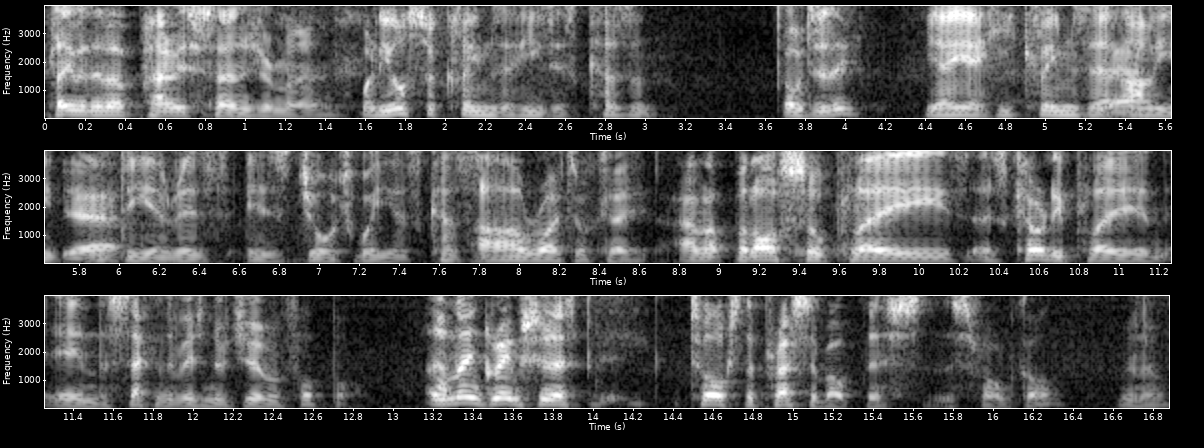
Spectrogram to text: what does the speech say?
played with him at Paris Saint Germain. Well, he also claims that he's his cousin. Oh, did he? Yeah, yeah, he claims that Yeah, Ali yeah. Dia is, is George Weah's cousin. Ah, right, okay. And uh, but also plays is currently playing in the second division of German football. And then Graham Souness talks to the press about this this phone call, you know,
